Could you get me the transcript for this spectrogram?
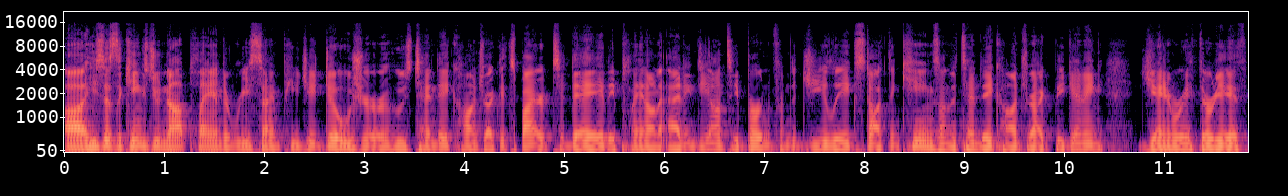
Uh, he says the Kings do not plan to re-sign PJ Dozier, whose 10-day contract expired today. They plan on adding Deonte Burton from the G League, Stockton Kings on a 10-day contract beginning January 30th.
